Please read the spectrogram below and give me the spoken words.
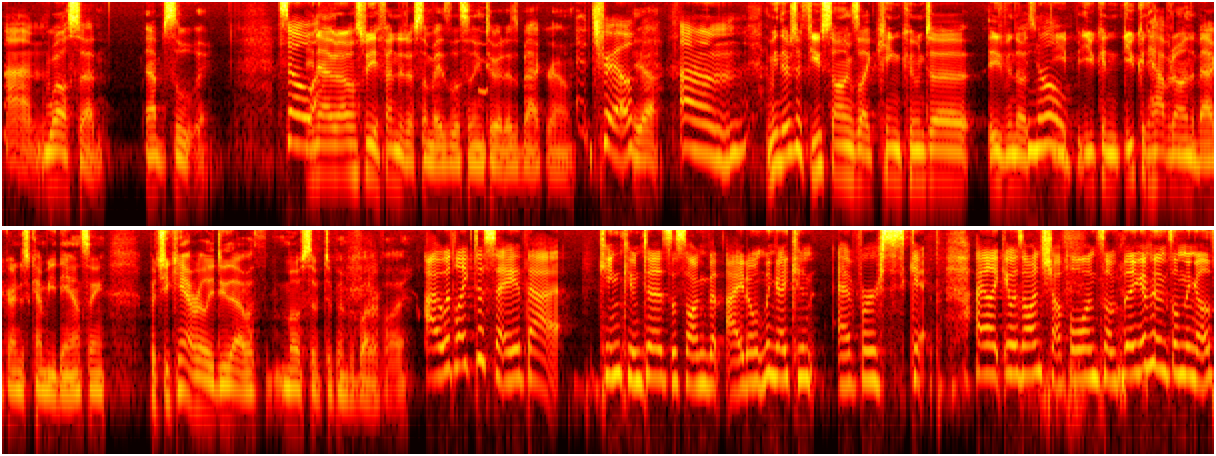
Um, well said. Absolutely. So And I would almost be offended if somebody's listening to it as background. true. Yeah. Um. I mean, there's a few songs like King Kunta, even though it's No. deep, you can you could have it on in the background, just kind of be dancing, but you can't really do that with most of To Pimp a Butterfly. I would like to say that King Kunta is a song that I don't think I can ever skip. I like it was on shuffle and something and then something else.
